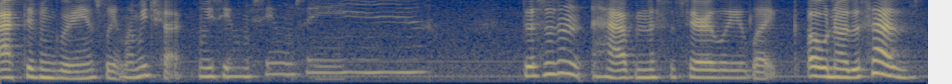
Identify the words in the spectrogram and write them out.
active ingredients, wait, let me check. Let me see, let me see, let me see. This doesn't have necessarily like oh no, this has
